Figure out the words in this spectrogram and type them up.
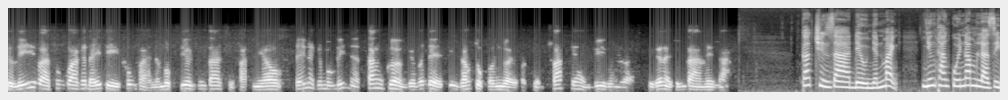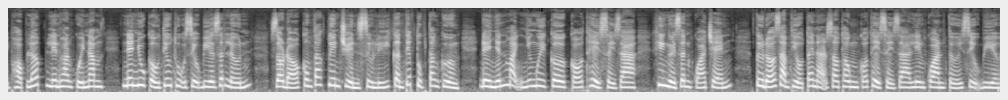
xử lý và thông qua cái đấy thì không phải là mục tiêu chúng ta chỉ phạt nhiều. Đấy là cái mục đích là tăng cường cái vấn đề giáo dục con người và kiểm soát cái hành vi của người. Thì cái này chúng ta nên làm. Các chuyên gia đều nhấn mạnh, những tháng cuối năm là dịp họp lớp, liên hoan cuối năm nên nhu cầu tiêu thụ rượu bia rất lớn. Do đó, công tác tuyên truyền xử lý cần tiếp tục tăng cường để nhấn mạnh những nguy cơ có thể xảy ra khi người dân quá chén, từ đó giảm thiểu tai nạn giao thông có thể xảy ra liên quan tới rượu bia.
